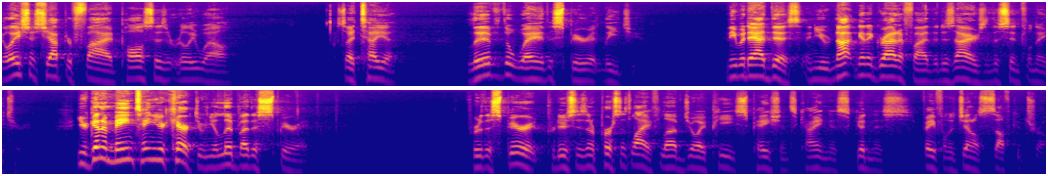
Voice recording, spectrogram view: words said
Galatians chapter 5, Paul says it really well. So I tell you, live the way the Spirit leads you. And he would add this, and you're not going to gratify the desires of the sinful nature. You're going to maintain your character when you live by the Spirit. For the Spirit produces in a person's life love, joy, peace, patience, kindness, goodness, faithfulness, gentleness, self control.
